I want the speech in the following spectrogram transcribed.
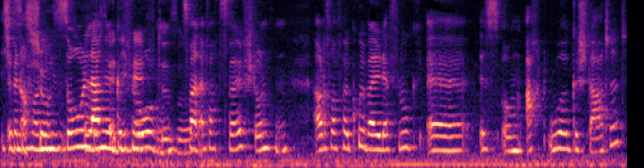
Ich Es bin auch noch schon nie so lange geflogen. So. Es waren einfach zwölf Stunden. Aber das war voll cool, weil der Flug äh, ist um 8 Uhr gestartet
